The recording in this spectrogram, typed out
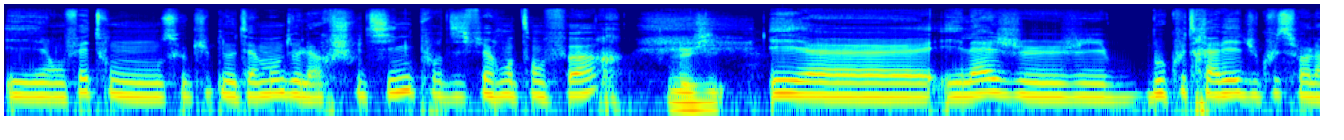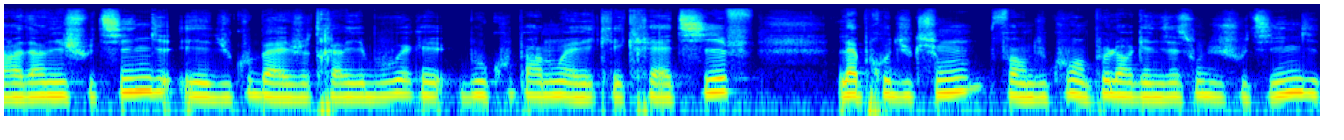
Et en fait, on s'occupe notamment de leur shooting pour différents temps forts. J. Et, et là, j'ai beaucoup travaillé du coup sur leur dernier shooting. Et du coup, bah, je travaillais beaucoup, pardon, avec les créatifs, la production, enfin du coup un peu l'organisation du shooting.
